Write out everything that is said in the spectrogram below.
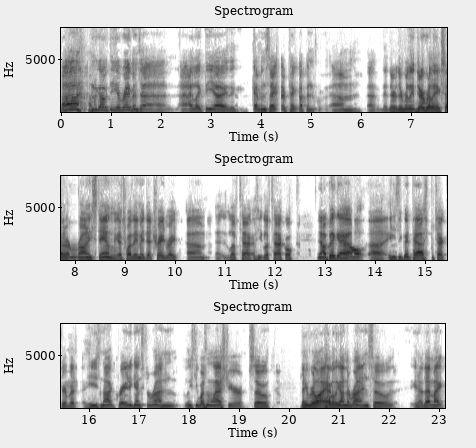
Uh, I'm gonna go with the uh, Ravens. Uh, I, I like the uh, the Kevin Zeitler pickup, and um, uh, they're they're really they're really excited about Ronnie Stanley. That's why they made that trade, right? Um, at left tackle, left tackle. Now, Big Al, uh, he's a good pass protector, but he's not great against the run. At least he wasn't last year. So they rely heavily on the run. So you know that might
